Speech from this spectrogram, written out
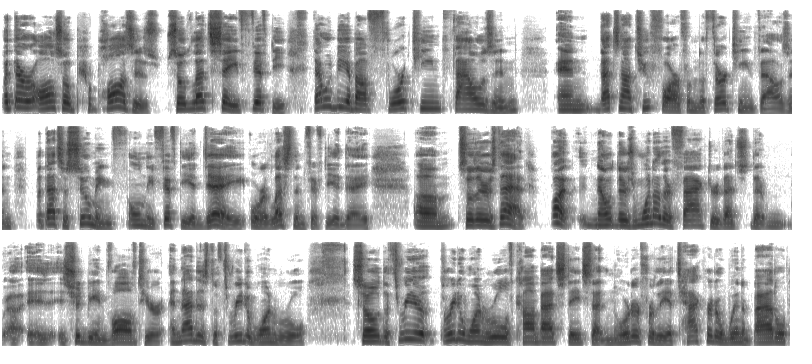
but there are also pauses. So let's say 50. That would be about 14,000 and that's not too far from the 13,000, but that's assuming only 50 a day or less than 50 a day. Um, so there's that. But now there's one other factor that's that uh, is, should be involved here, and that is the three to one rule. So the three to, three to one rule of combat states that in order for the attacker to win a battle,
